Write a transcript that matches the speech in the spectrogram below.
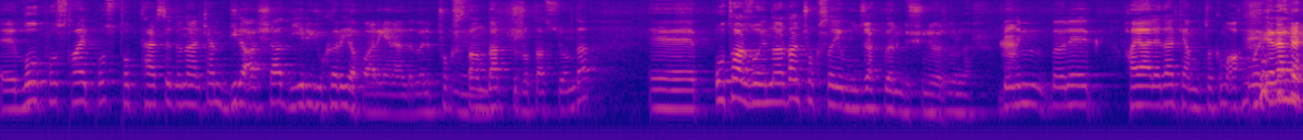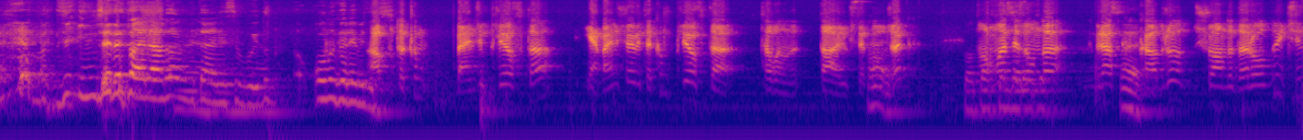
low post high post top terse dönerken biri aşağı diğeri yukarı yapar genelde böyle çok standart bir rotasyonda. E, o tarz oyunlardan çok sayı bulacaklarını düşünüyorum. Benim böyle hayal ederken bu takıma aklıma gelen ince detaylardan bir tanesi buydu. Onu görebiliriz. Abi bu takım bence playoff'ta yani bence şöyle bir takım playoff'ta tavanı daha yüksek Evet. olacak. Normal sezonda biraz Evet. kadro şu anda dar olduğu için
